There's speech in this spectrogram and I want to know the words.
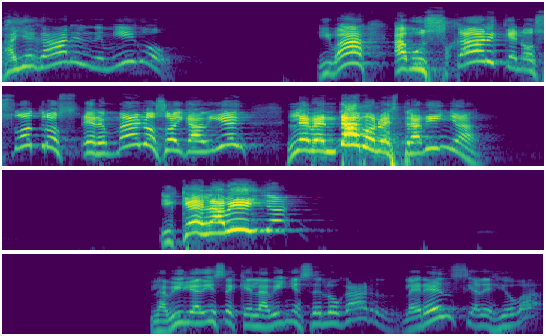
Va a llegar el enemigo. Y va a buscar que nosotros, hermanos, oiga bien, le vendamos nuestra viña. ¿Y qué es la viña? La Biblia dice que la viña es el hogar, la herencia de Jehová.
